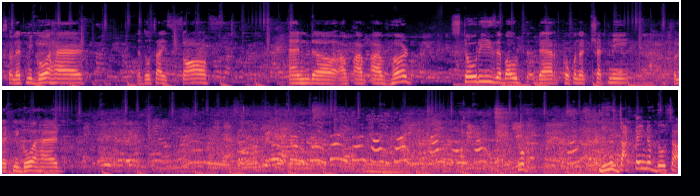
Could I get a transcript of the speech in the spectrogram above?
So let me go ahead. The dosa is soft, and uh, I've, I've, heard stories about their coconut chutney. So let me go ahead. So this is that kind of dosa,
